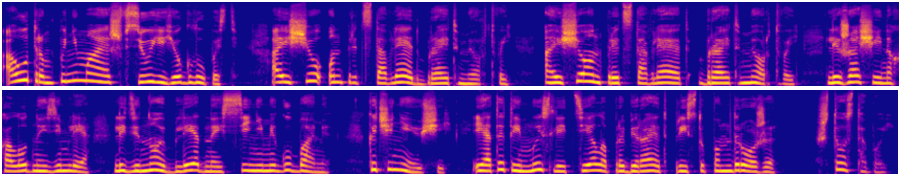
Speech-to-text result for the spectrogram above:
а утром понимаешь всю ее глупость. А еще он представляет Брайт мертвой. А еще он представляет Брайт мертвой, лежащей на холодной земле, ледяной, бледной, с синими губами, коченеющей. И от этой мысли тело пробирает приступом дрожи. «Что с тобой?» —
